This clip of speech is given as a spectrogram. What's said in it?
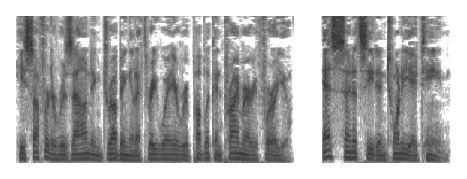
he suffered a resounding drubbing in a three-way Republican primary for a U.S. Senate seat in 2018.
